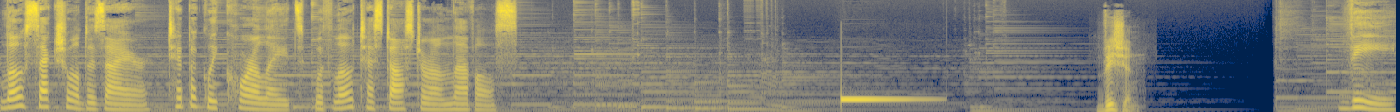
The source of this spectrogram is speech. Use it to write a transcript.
Low sexual desire typically correlates with low testosterone levels. Vision V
